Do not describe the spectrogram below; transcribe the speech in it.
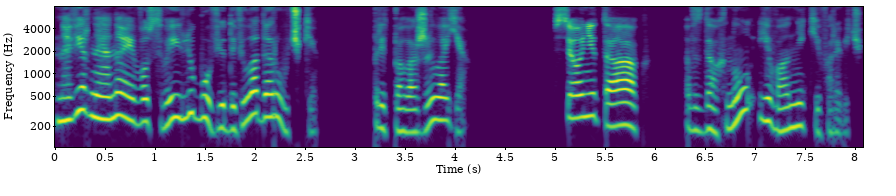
Наверное, она его своей любовью довела до ручки предположила я. Все не так», — вздохнул Иван Никифорович.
